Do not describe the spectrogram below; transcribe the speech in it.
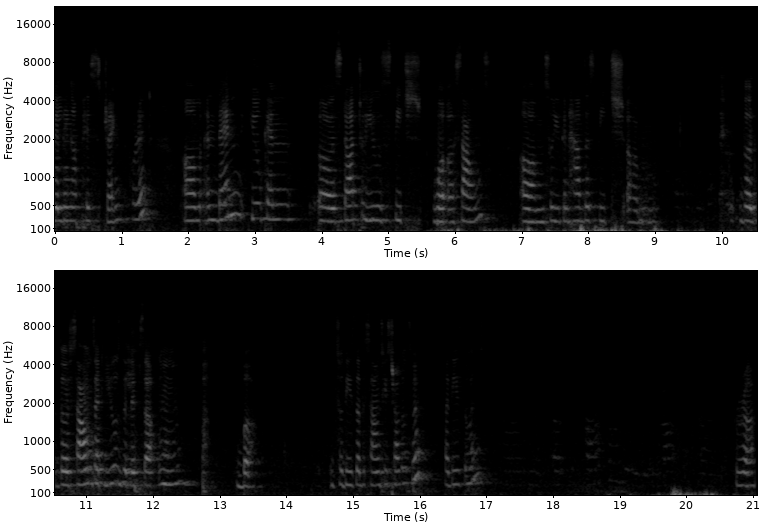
building up his strength for it. Um, and then you can uh, start to use speech uh, sounds. Um, so you can have the speech, um, the, the sounds that use the lips are mm, b. So these are the sounds he struggles with? Are these the ones? R.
